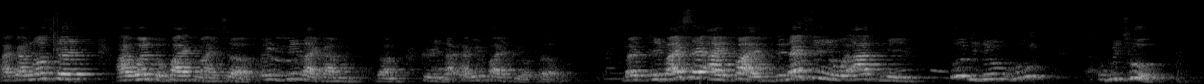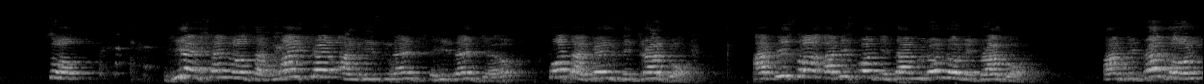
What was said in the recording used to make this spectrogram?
I cannot say, I went to fight myself. It would be like I'm, I'm crazy. How can you fight yourself? But if I say I fight, the next thing you will ask me is, who did you, who, with who? So, here is telling us that Michael and his, his angel fought against the dragon. At this, at this point in time, we don't know the dragon. And the dragon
